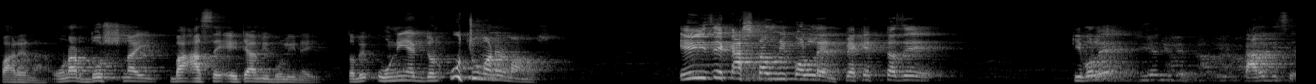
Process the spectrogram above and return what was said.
পারে না। ওনার দোষ নাই বা আছে এটা আমি বলি নাই। তবে উনি একজন উঁচু মানের মানুষ। এই যে কাজটা উনি করলেন, প্যাকেটটা যে কি বলে? কারে দিছে?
